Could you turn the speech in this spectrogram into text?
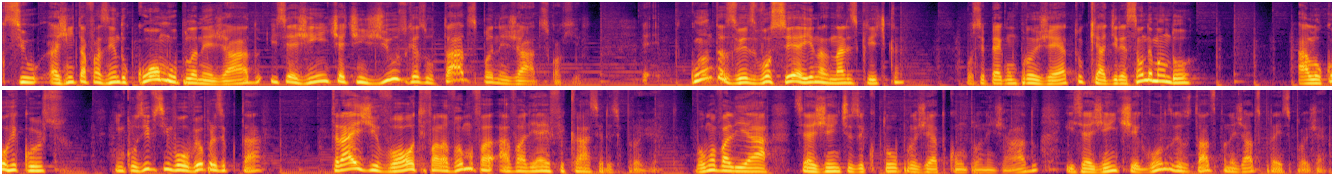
se o, a gente está fazendo como planejado e se a gente atingiu os resultados planejados com aquilo. É, quantas vezes você aí na análise crítica, você pega um projeto que a direção demandou, alocou recurso, inclusive se envolveu para executar, traz de volta e fala: vamos avaliar a eficácia desse projeto. Vamos avaliar se a gente executou o projeto como planejado e se a gente chegou nos resultados planejados para esse projeto.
